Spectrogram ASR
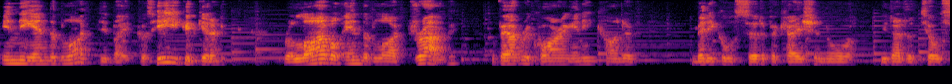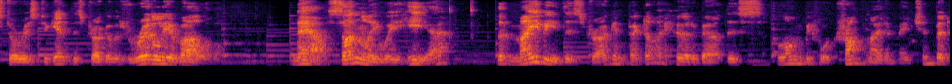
in the end of life debate. Because here you could get a reliable end of life drug without requiring any kind of medical certification or you don't have to tell stories to get this drug. It was readily available. Now, suddenly we hear that maybe this drug, in fact, I heard about this long before Trump made a mention, but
